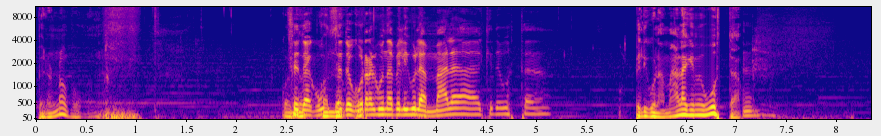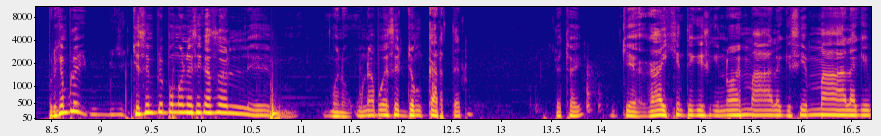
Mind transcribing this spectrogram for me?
Pero no, pues. ¿Se, te, Cuando- acu- cuando- se te ocurre alguna película mala que te gusta? película mala que me gusta. Mm. Por ejemplo, yo, siempre pongo en ese caso el. eh, bueno, una puede ser John Carter. ¿Cachai? Que acá hay gente que dice que no es mala, que sí es mala, que.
